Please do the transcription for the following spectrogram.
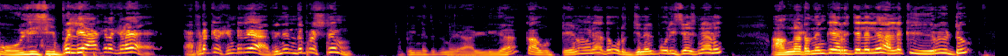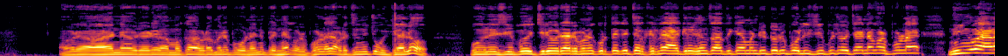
പോലീസ് ജീപ്പല്ലേ ആ കിടക്കണേ? അവിടെ കിടക്കണ്ടല്ല? പിന്നെ എന്താ പ്രശ്നം? അപ്പൊ ഇന്റെ അള്ളിയ കൗട്ടേണ് മോനെ. അത് ഒറിജിനൽ പോലീസ് സ്റ്റേഷനാണ്. അങ്ങോട്ടൊന്നും കയറി ചെല്ലല് അല്ല കീറി കിട്ടും. അവിടെ ആന്നെ അവരോട് നമുക്ക് അവിടെ വരെ പോണേന് പിന്നെ കുഴപ്പമുള്ളത് അവിടെ ചെന്ന് ചോദിക്കാലോ. പോലീസ് ജീപ്പ് ഇച്ചിരി ഒരു അരമണിക്കൂറത്തേക്ക് ചെറുക്കന്റെ ആഗ്രഹം സാധിക്കാൻ വേണ്ടിയിട്ട് ഒരു പോലീസ് ജീപ്പ് ചോദിച്ചാൽ എന്നാ കുഴപ്പമില്ല നീ വേണ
